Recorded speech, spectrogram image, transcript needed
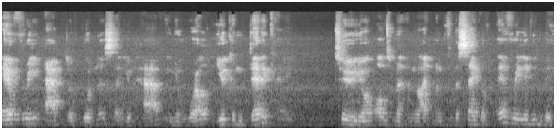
Every act of goodness that you have in your world, you can dedicate to your ultimate enlightenment for the sake of every living being.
